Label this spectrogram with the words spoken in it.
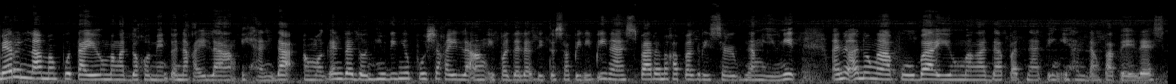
Meron lamang po tayong mga dokumento na kailangang ihanda. Ang maganda doon, hindi nyo po siya kailangang ipadala dito sa Pilipinas para makapag-reserve ng unit. Ano-ano nga po ba yung mga dapat nating ihandang papeles?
